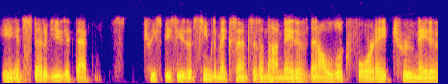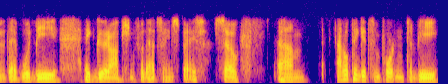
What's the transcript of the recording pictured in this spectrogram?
instead of using that tree species that seem to make sense as a non-native, then I'll look for a true native that would be a good option for that same space. So um, I don't think it's important to be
